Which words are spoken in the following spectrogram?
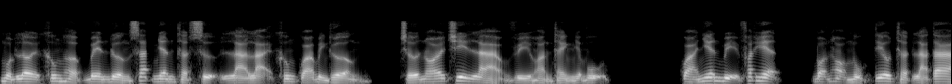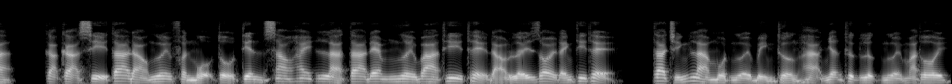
một lời không hợp bên đường sát nhân thật sự là lại không quá bình thường, chớ nói chi là vì hoàn thành nhiệm vụ. Quả nhiên bị phát hiện, bọn họ mục tiêu thật là ta, cả cả sĩ ta đào ngươi phần mộ tổ tiên sao hay là ta đem ngươi ba thi thể đào lấy roi đánh thi thể, ta chính là một người bình thường hạ nhận thực lực người mà thôi,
